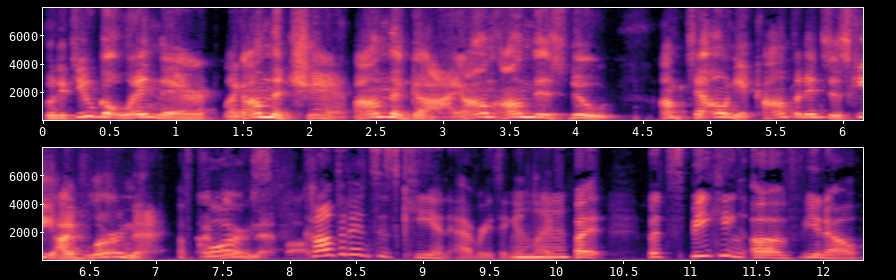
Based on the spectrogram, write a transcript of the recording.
but if you go in there like i'm the champ i'm the guy i'm i'm this dude i'm telling you confidence is key i've learned that Of I've course. learned that, Bob. Confidence is key in everything in life. Mm-hmm. But but speaking of, you know,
